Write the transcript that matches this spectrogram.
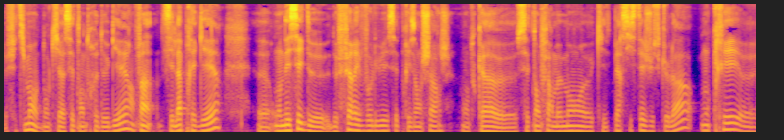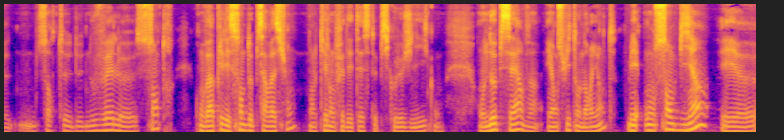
effectivement, donc il y a cet entre-deux-guerres, enfin c'est l'après-guerre, euh, on essaye de, de, faire évoluer cette prise en charge, en tout cas cet enfermement qui persistait jusque-là. On crée une sorte de nouvel centre qu'on va appeler les centres d'observation, dans lequel on fait des tests psychologiques, on, observe et ensuite on oriente. Mais on sent bien, et, euh,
